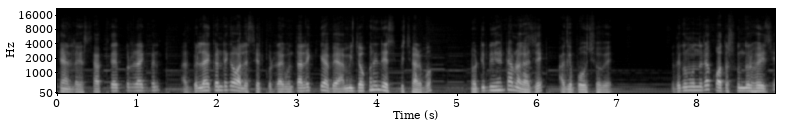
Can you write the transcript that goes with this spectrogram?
চ্যানেলটাকে সাবস্ক্রাইব করে রাখবেন আর বেল আইকনটাকে অলে সেট করে রাখবেন, তাহলে কী হবে? আমি যখনই রেসিপি ছাড়বো নোটিফিকেশনটা আপনার কাছে আগে পৌঁছবে। তো দেখুন বন্ধুরা, কত সুন্দর হয়েছে।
